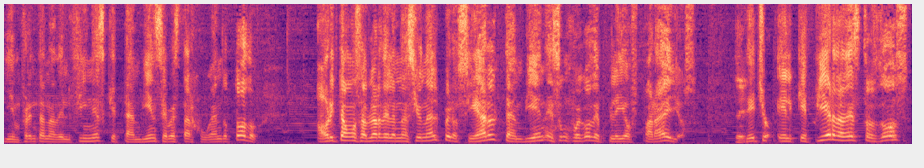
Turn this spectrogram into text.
y enfrentan a Delfines, que también se va a estar jugando todo. Ahorita vamos a hablar de la Nacional, pero Seattle también es un juego de playoff para ellos. De hecho, el que pierda de estos dos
